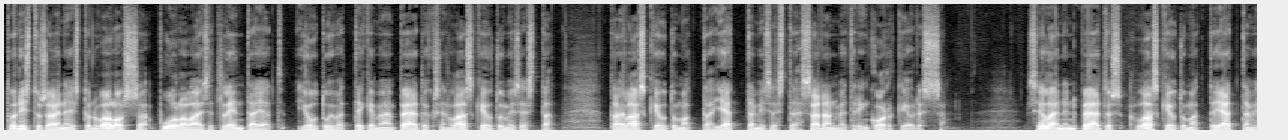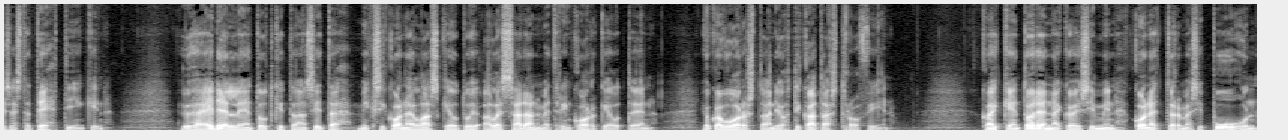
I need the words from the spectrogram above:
Todistusaineiston valossa puolalaiset lentäjät joutuivat tekemään päätöksen laskeutumisesta tai laskeutumatta jättämisestä sadan metrin korkeudessa. Sellainen päätös laskeutumatta jättämisestä tehtiinkin. Yhä edelleen tutkitaan sitä, miksi kone laskeutui alle sadan metrin korkeuteen, joka vuorostaan johti katastrofiin. Kaikkein todennäköisimmin kone törmäsi puuhun,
